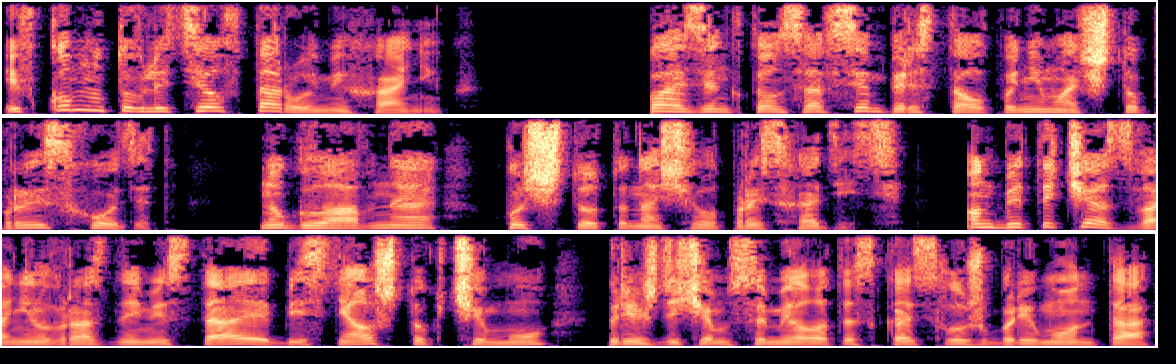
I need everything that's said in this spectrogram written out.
и в комнату влетел второй механик. Пазингтон совсем перестал понимать, что происходит. Но главное, хоть что-то начало происходить. Он битый час звонил в разные места и объяснял, что к чему, прежде чем сумел отыскать службу ремонта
